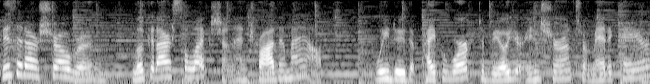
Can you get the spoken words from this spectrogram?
visit our showroom, look at our selection, and try them out. We do the paperwork to bill your insurance or Medicare.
